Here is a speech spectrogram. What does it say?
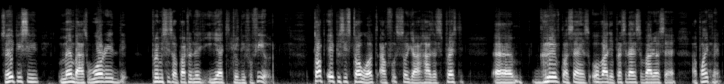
So APC members worried promises of patronage yet to be fulfilled top APC stalwart and foot soldier has expressed um, grave concerns over the president's various uh, appointments.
